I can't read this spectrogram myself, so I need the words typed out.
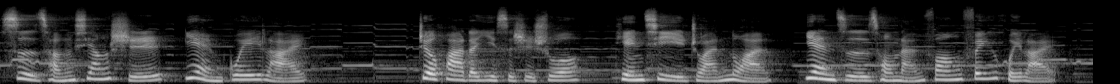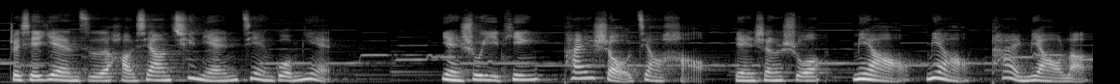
似曾相识燕归来。”这话的意思是说，天气转暖，燕子从南方飞回来，这些燕子好像去年见过面。晏殊一听，拍手叫好，连声说：“妙妙！”太妙了！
